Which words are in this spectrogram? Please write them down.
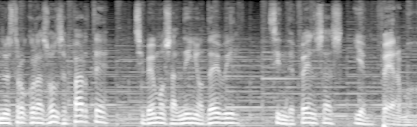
Nuestro corazón se parte si vemos al niño débil, sin defensas y enfermo.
